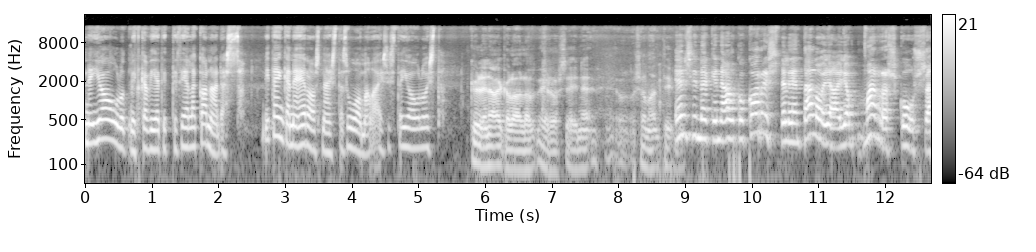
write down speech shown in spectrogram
ne joulut, mitkä vietitte siellä Kanadassa, mitenkä ne eros näistä suomalaisista jouluista? Kyllä ne aika lailla erosi, ei ne saman tyyppi. Ensinnäkin ne alkoi koristeleen taloja jo marraskuussa.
